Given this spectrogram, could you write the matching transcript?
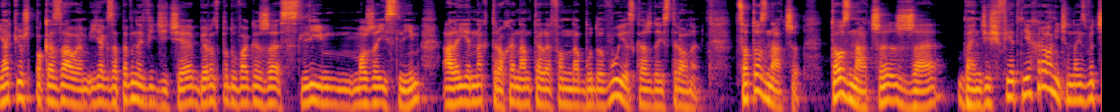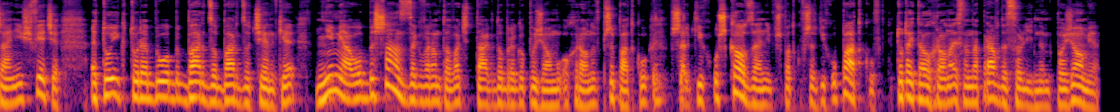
jak już pokazałem i jak zapewne widzicie, biorąc pod uwagę, że slim, może i slim, ale jednak trochę nam telefon nabudowuje z każdej strony. Co to znaczy? To znaczy, że będzie świetnie chronić na najzwyczajniej w świecie. Etui, które byłoby bardzo, bardzo cienkie, nie miałoby szans zagwarantować tak dobrego poziomu ochrony w przypadku wszelkich uszkodzeń, w przypadku wszelkich upadków. Tutaj ta ochrona jest na naprawdę solidnym poziomie.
